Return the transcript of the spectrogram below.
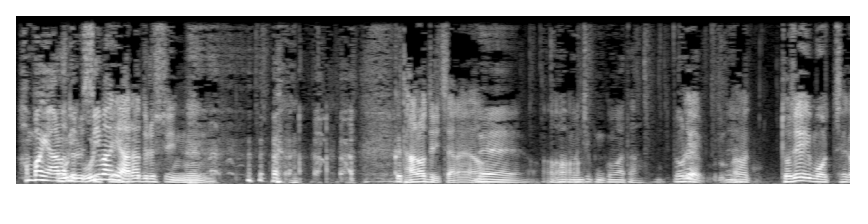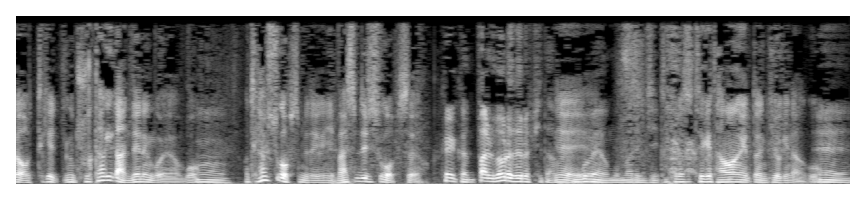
한 방에 알아들을 우리, 수 우리만이 있게. 알아들을 수 있는 그 단어들 있잖아요. 네. 아, 어. 뭔지 궁금하다. 노래. 근데 네. 어, 도저히 뭐 제가 어떻게 이건 줄타기가 안 되는 거예요. 뭐 어. 어떻게 할 수가 없습니다. 이거 말씀드릴 수가 없어요. 그러니까 빨리 노래 들읍시다. 예, 예. 궁금해요, 뭔 말인지. 그래서 되게 당황했던 기억이 나고. 예.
